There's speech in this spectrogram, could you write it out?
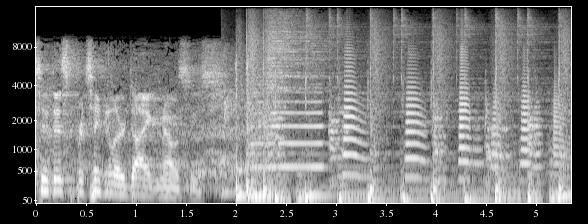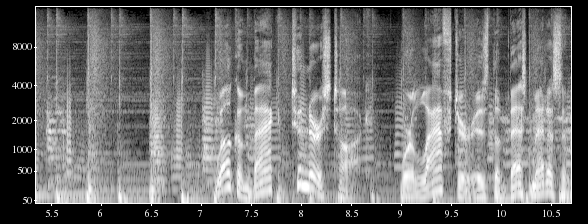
to this particular diagnosis. Welcome back to Nurse Talk, where laughter is the best medicine.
